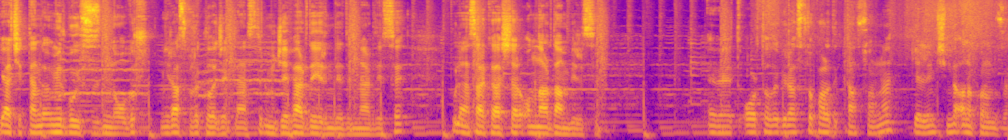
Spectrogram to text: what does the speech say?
gerçekten de ömür boyu sizinle olur. Miras bırakılacak lenstir. Mücevher değerindedir neredeyse. Bu lens arkadaşlar onlardan birisi. Evet ortalığı biraz toparladıktan sonra gelelim şimdi ana konumuza.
